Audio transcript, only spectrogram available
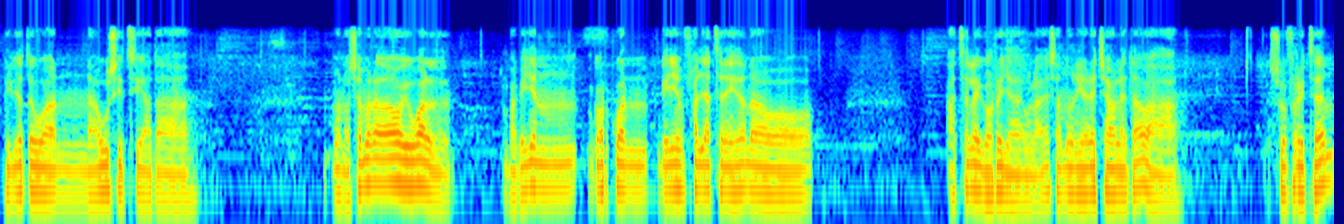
piloteuan nagusitzia eta... Bueno, esan behar dago igual, ba, gehien gorkoan gehien fallatzen nahi dana o atzelai gorrilla daula, eh? Sandu nire txabaleta, ba, sufritzen,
